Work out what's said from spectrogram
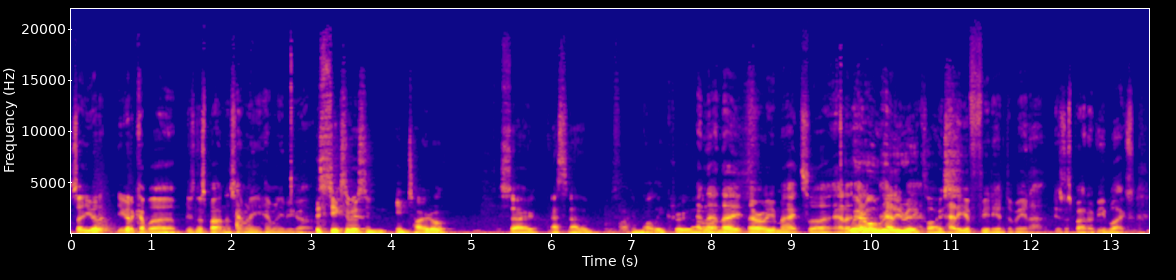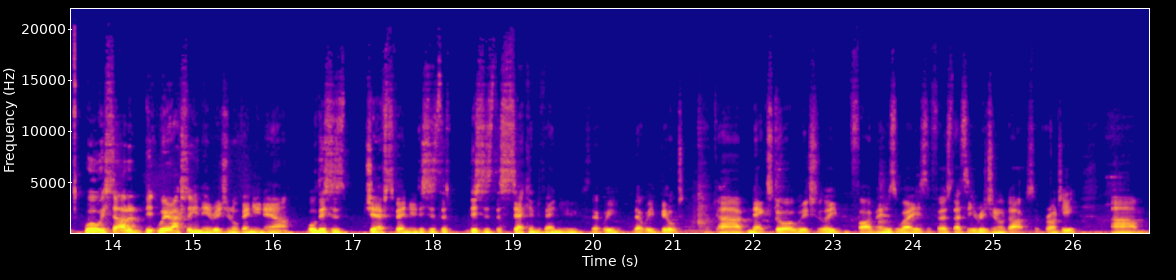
So you got a, you got a couple of business partners. How many? How many have you got? There's six of us in, in total, so that's another fucking motley crew. That And then they they're all your mates. Or how do, We're how- all really, how- really close. How do you fit into being a business partner of you blokes? Well, we started. We're actually in the original venue now. Well, this is Jeff's venue. This is the this is the second venue that we that we built. Okay. Uh, next door, literally five meters away, is the first. That's the original Ducks at Bronte, um,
